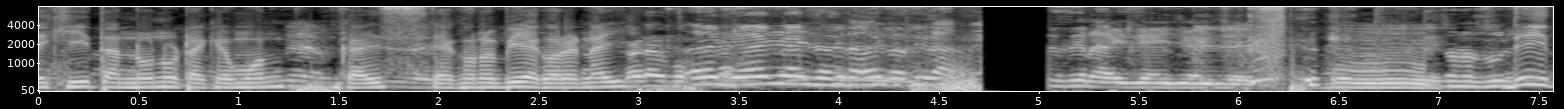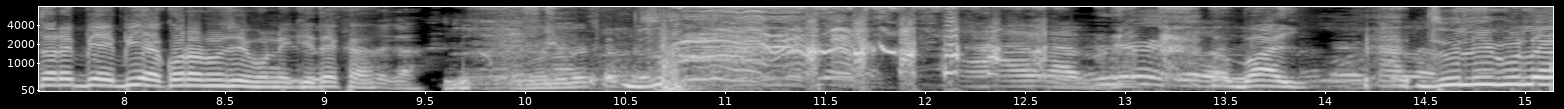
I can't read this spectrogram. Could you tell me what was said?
দেখি তার ননুটা কেমন। গাইস এখনও বিয়ে করে নাই। দেই তোরে বিয়ে বিয়ে করানো যাব নাকি দেখা। ভাই জুলি গুলে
